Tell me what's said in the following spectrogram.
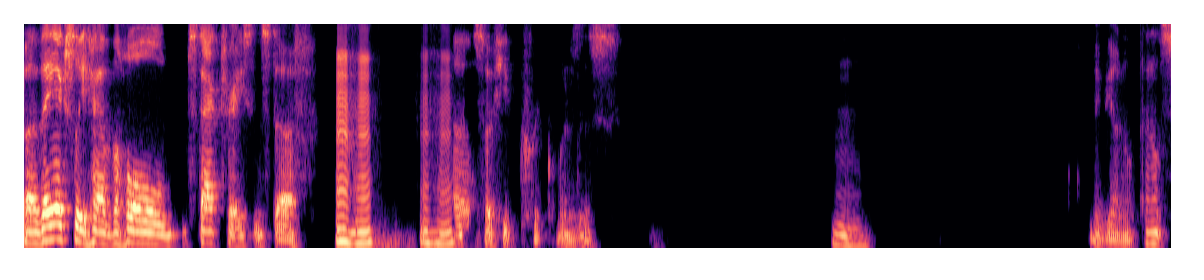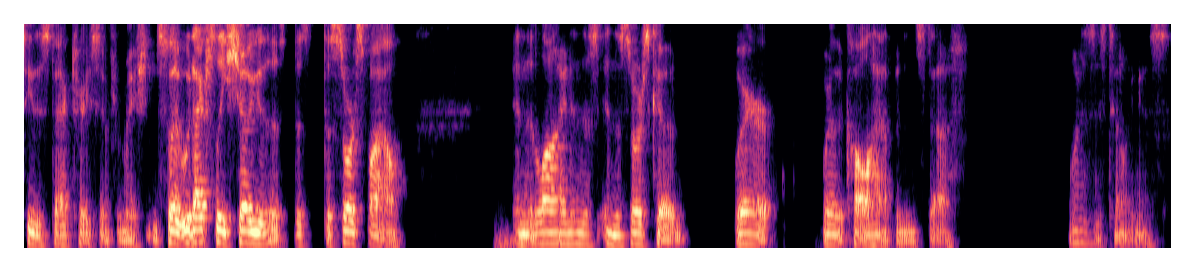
uh, they actually have the whole stack trace and stuff. hmm hmm Uh, so if you click, what is this? Hmm. Maybe I don't, I don't see the stack trace information. So it would actually show you the, the, the source file. In the line in this, in the source code, where, where the call happened and stuff. What is this telling us?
